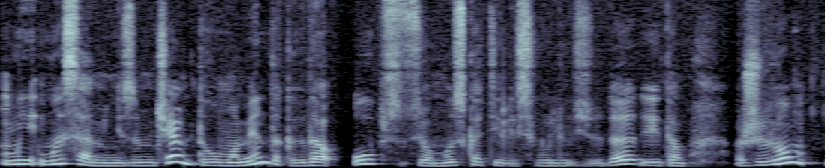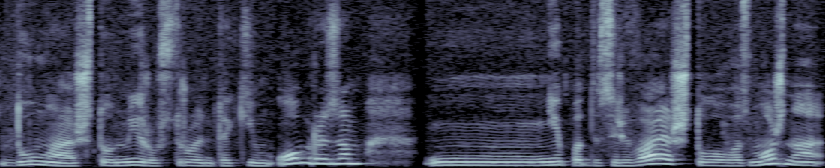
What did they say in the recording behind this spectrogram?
мы, мы сами не замечаем того момента, когда, упс, все, мы скатились в иллюзию, да, и там живем, думая, что мир устроен таким образом, не подозревая, что, возможно,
